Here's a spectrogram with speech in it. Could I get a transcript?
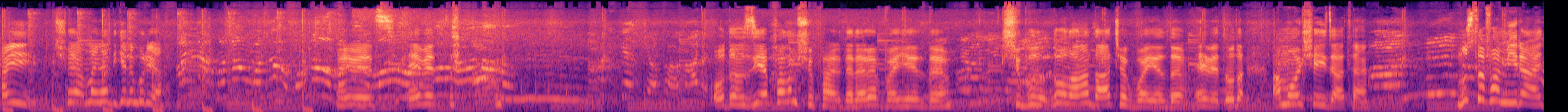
Hayır şey yapmayın hadi gelin buraya. Anne bana bana bana. Evet. Evet. Odanızı yapalım şu perdelere bayıldım. Şu bulutlu olana daha çok bayıldım. Evet o da ama o şey zaten. Mustafa Miraç.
